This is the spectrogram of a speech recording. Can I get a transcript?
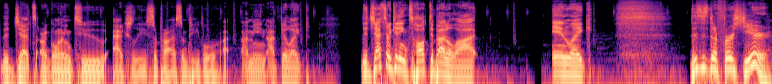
the Jets are going to actually surprise some people. I, I mean, I feel like the Jets are getting talked about a lot, and like this is their first year.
